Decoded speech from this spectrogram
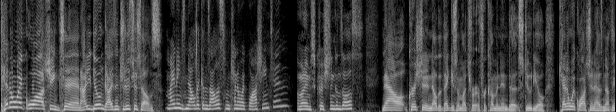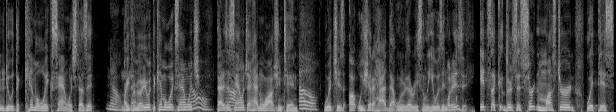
Kennewick, Washington. How you doing, guys? Introduce yourselves. My name's Nelda Gonzalez from Kennewick, Washington. Uh, my name's Christian Gonzalez. Now, Christian and Nelda, thank you so much for, for coming into studio. Kennewick, Washington has nothing to do with the Kimmelwick sandwich, does it? No. Are you familiar with the Kimmelwick sandwich? No, that is a I'm not. sandwich I had in Washington. Oh. Which is, uh, we should have had that when we were there recently. It was in. What is it? It's like there's this certain mustard with this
